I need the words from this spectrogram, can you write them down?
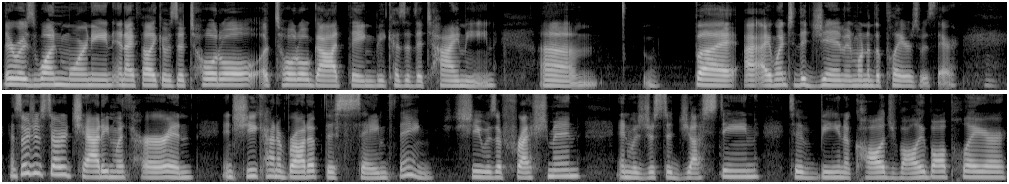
there was one morning and I felt like it was a total a total God thing because of the timing. Um, but I, I went to the gym and one of the players was there. And so I just started chatting with her and and she kind of brought up this same thing. She was a freshman and was just adjusting to being a college volleyball player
